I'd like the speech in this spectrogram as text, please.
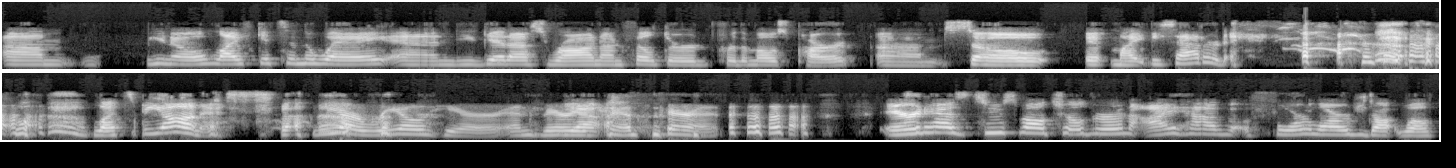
Um, you know, life gets in the way, and you get us raw and unfiltered for the most part. Um, so it might be Saturday. Let's be honest. we are real here and very yeah. transparent. Erin has two small children. I have four large dog well,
